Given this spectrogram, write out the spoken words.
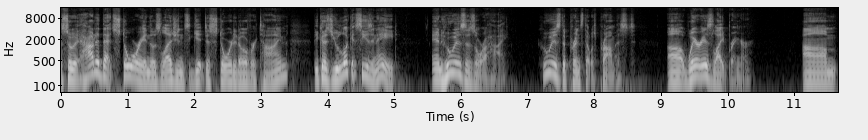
so how did that story and those legends get distorted over time? Because you look at season eight, and who is Azor Ahai? Who is the prince that was promised? Uh, where is Lightbringer? Um,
